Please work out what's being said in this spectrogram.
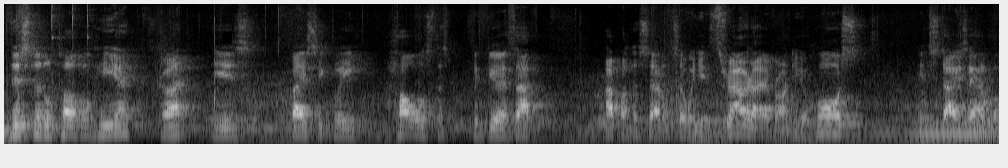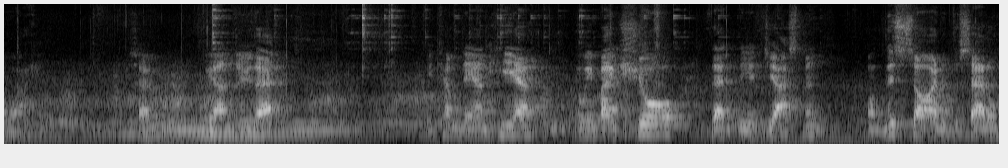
This little toggle here, right, is basically holds the, the girth up up on the saddle so when you throw it over onto your horse it stays out of the way. So we undo that, we come down here and we make sure that the adjustment on this side of the saddle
